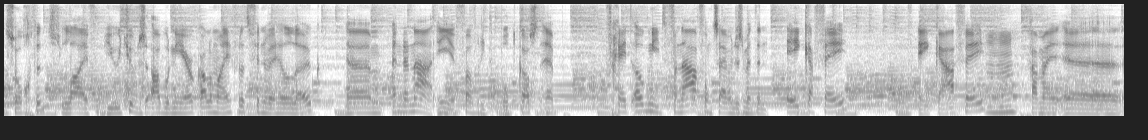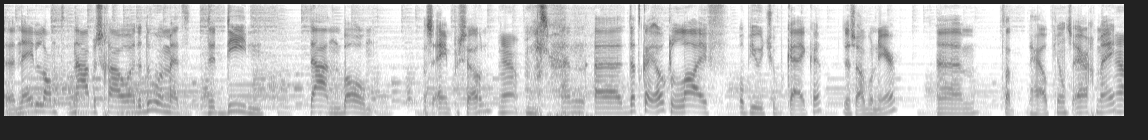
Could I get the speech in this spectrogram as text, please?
s ochtends, live op YouTube. Dus abonneer ook allemaal even, dat vinden we heel leuk. Ehm, en daarna in je favoriete podcast-app. Vergeet ook niet, vanavond zijn we dus met een E-café. Of EKV. Mhm. Gaan wij eh, eh, Nederland nabeschouwen. Dat doen we met de Dean, Daan Boom. Dat is één persoon. Ja. En eh, dat kan je ook live op YouTube kijken. Dus abonneer. Ehm, dat, daar help je ons erg mee. Ja.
